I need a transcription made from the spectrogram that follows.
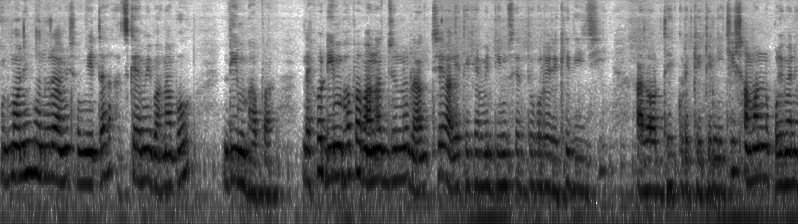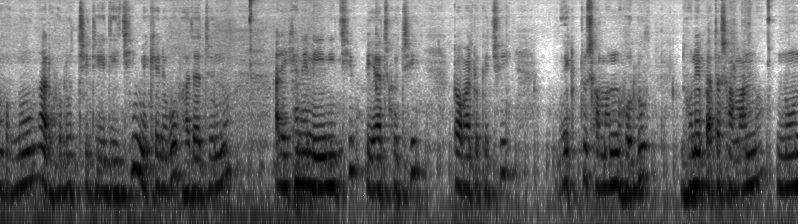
গুড মর্নিং বন্ধুরা, আমি সঙ্গীতা। আজকে আমি বানাবো ডিম ভাপা। দেখো, ডিম ভাপা বানার জন্য লাগছে, আগে থেকে আমি ডিম সেদ্ধ করে রেখে দিয়েছি, আর অর্ধেক করে কেটে নিয়েছি। সামান্য পরিমাণে নুন আর হলুদ ছিটিয়ে দিয়েছি, মেখে নেব ভাজার জন্য। আর এখানে নিয়ে নিয়েছি পেঁয়াজ কুচি, টমেটো কুচি, একটু সামান্য হলুদ, ধনে পাতা সামান্য, নুন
